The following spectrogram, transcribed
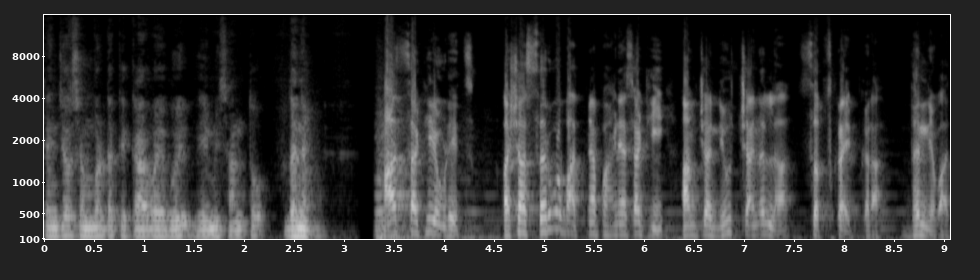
त्यांच्यावर शंभर टक्के कारवाई होईल हे मी सांगतो. धन्यवाद. आजसाठी एवढेच. अशा सर्व बातम्या पाहण्यासाठी आमच्या न्यूज चॅनलला सबस्क्राईब करा. धन्यवाद.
